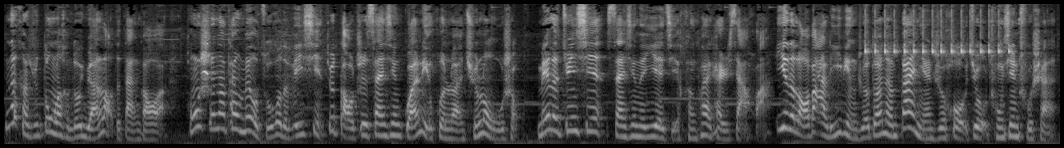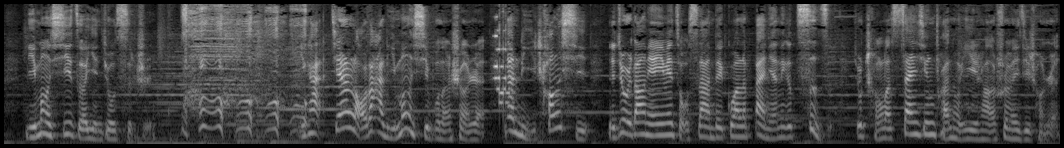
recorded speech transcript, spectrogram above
那可是动了很多元老的蛋糕啊。同时呢，他又没有足够的威信，就导致三星管理混乱，群龙无首。没了军心，三星的业绩很快开始下滑。易的老爸李秉哲短短半年之后就重新出山，李梦熙则引咎辞职。你看，既然老大李梦熙不能胜任，那李昌熙，也就是当年因为走私案被关了半年那个次子，就成了三星传统意义上的顺位继承人。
